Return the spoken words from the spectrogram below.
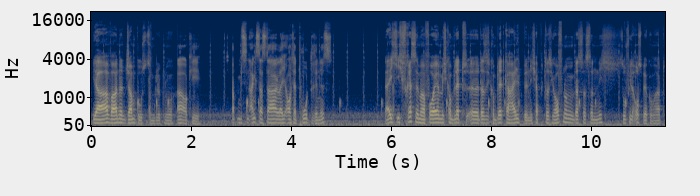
Ja, war eine Jump Boost zum Glück nur. Ah, okay. Ich habe ein bisschen Angst, dass da gleich auch der Tod drin ist. Ja, ich, ich fresse immer vorher mich komplett, äh, dass ich komplett geheilt bin. Ich habe die Hoffnung, dass das dann nicht so viel Auswirkung hat.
